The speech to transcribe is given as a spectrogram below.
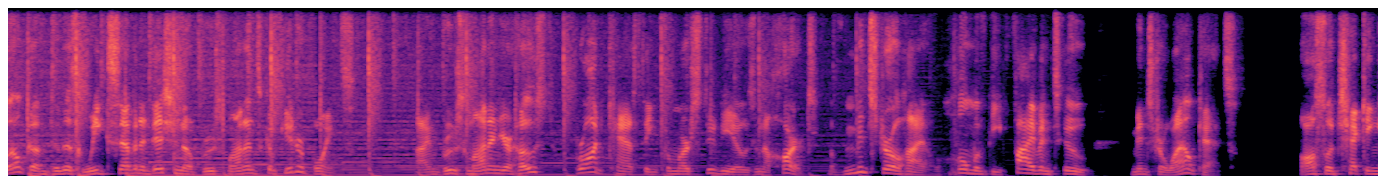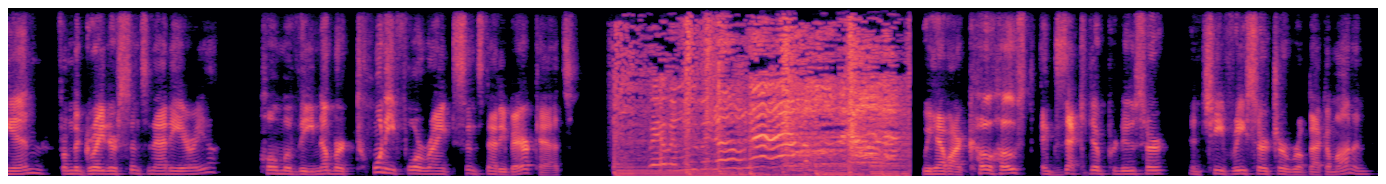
Welcome to this week seven edition of Bruce Monnin's Computer Points. I'm Bruce Monnin, your host, broadcasting from our studios in the heart of Minster, Ohio, home of the 5 and 2 Minster Wildcats. Also checking in from the greater Cincinnati area, home of the number 24 ranked Cincinnati Bearcats. Well, we're moving on. We have our co host, executive producer, and chief researcher, Rebecca Monnin.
